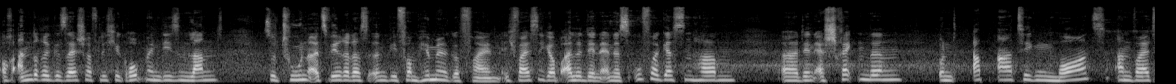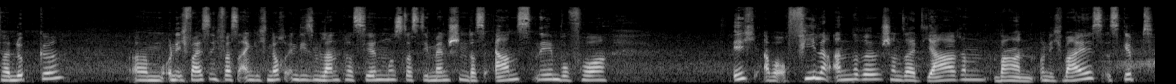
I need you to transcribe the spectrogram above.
auch andere gesellschaftliche Gruppen in diesem Land so tun, als wäre das irgendwie vom Himmel gefallen. Ich weiß nicht, ob alle den NSU vergessen haben, äh, den erschreckenden und abartigen Mord an Walter Lübcke. Ähm, und ich weiß nicht, was eigentlich noch in diesem Land passieren muss, dass die Menschen das ernst nehmen, wovor ich, aber auch viele andere schon seit Jahren warnen. Und ich weiß, es gibt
